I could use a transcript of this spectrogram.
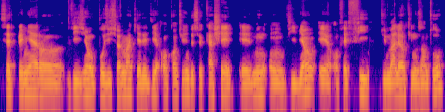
cette première euh, vision ou positionnement qui est de dire on continue de se cacher et nous, on vit bien et on fait fi du malheur qui nous entoure.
